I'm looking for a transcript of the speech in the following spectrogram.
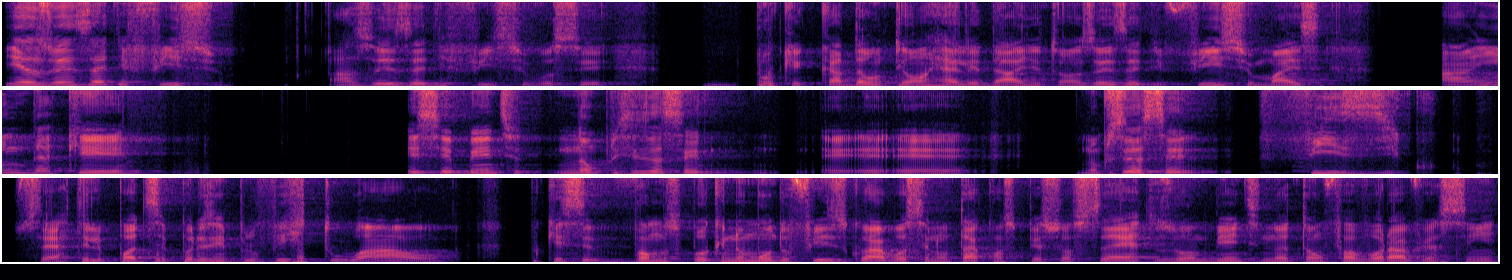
E às vezes é difícil. Às vezes é difícil você. Porque cada um tem uma realidade, então às vezes é difícil, mas ainda que esse ambiente não precisa ser. É, é, é não precisa ser físico, certo? Ele pode ser, por exemplo, virtual. Porque se, vamos supor que no mundo físico ah, você não está com as pessoas certas, o ambiente não é tão favorável assim,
